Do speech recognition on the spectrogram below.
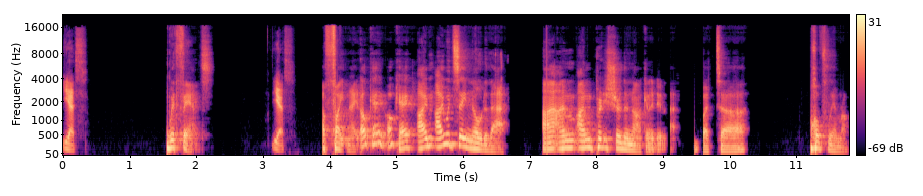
Yes. With fans? Yes. A fight night. Okay, okay. I I would say no to that. I, am I'm, I'm pretty sure they're not going to do that, but uh, hopefully I'm wrong.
